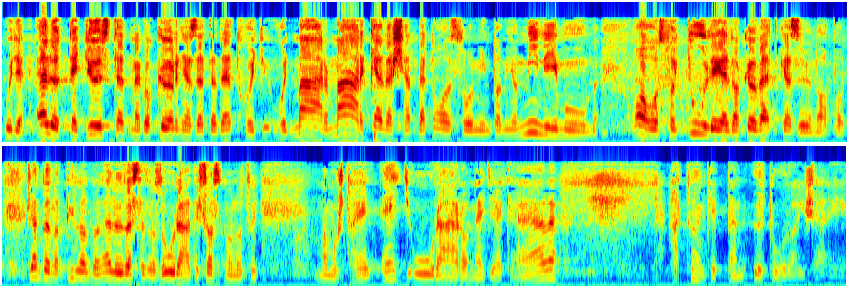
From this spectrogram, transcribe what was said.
Ugye előtte győzted meg a környezetedet, hogy, hogy már, már kevesebbet alszol, mint ami a minimum, ahhoz, hogy túléld a következő napot. És ebben a pillanatban előveszed az órát, és azt mondod, hogy na most, ha egy, órára megyek el, hát tulajdonképpen öt óra is elég.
